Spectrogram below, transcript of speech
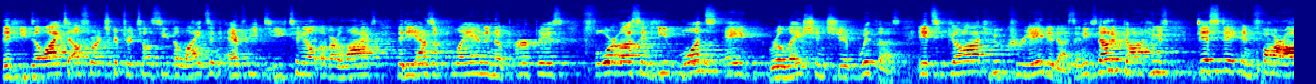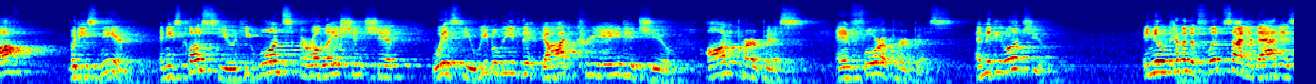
That He delights, elsewhere in Scripture tells us He delights in every detail of our lives, that He has a plan and a purpose for us, and He wants a relationship with us. It's God who created us, and He's not a God who's distant and far off, but He's near, and He's close to you, and He wants a relationship with you. We believe that God created you on purpose and for a purpose, and that He loves you. And you know, kind of the flip side of that is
